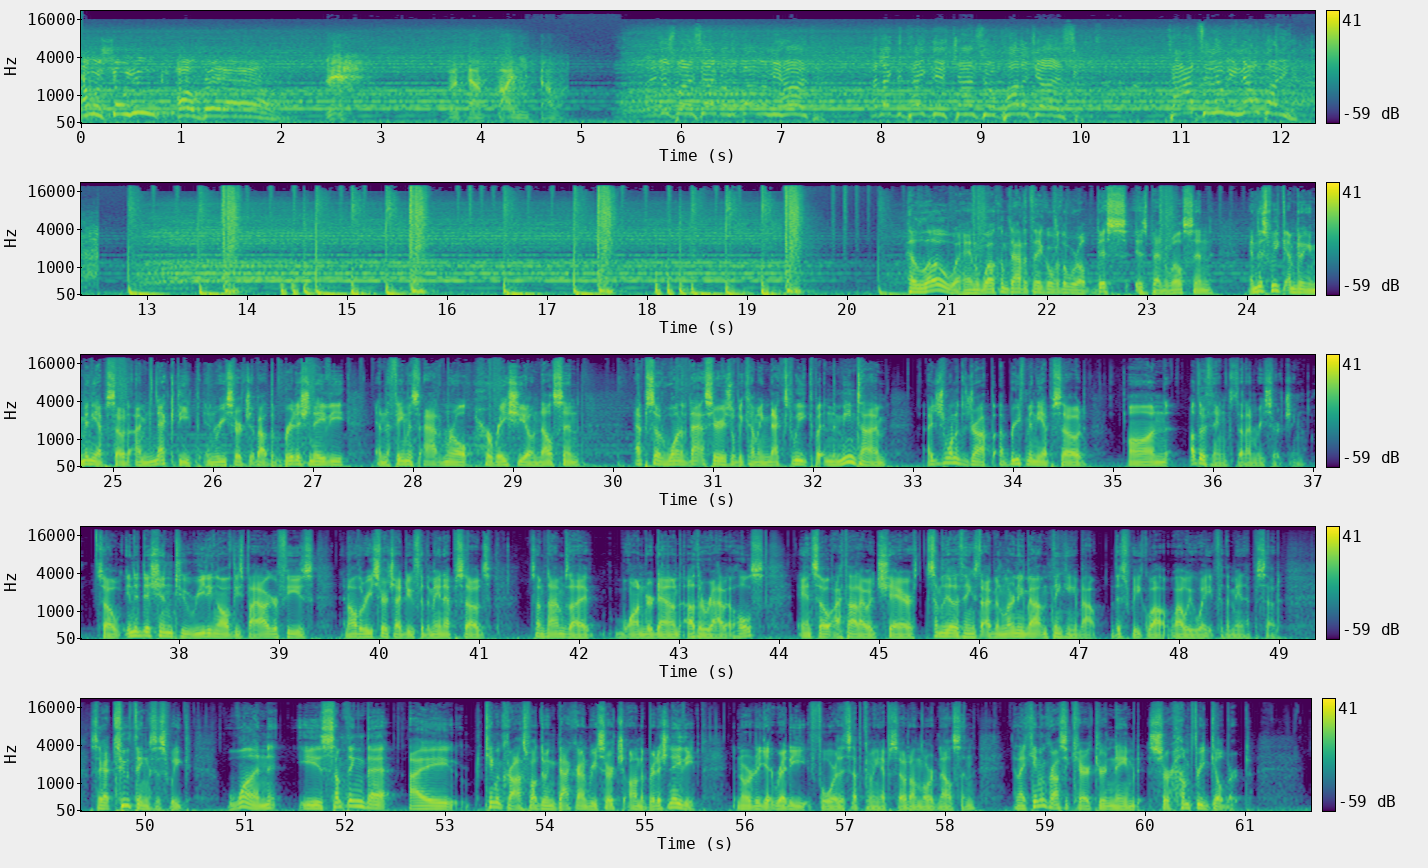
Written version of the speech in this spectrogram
I'm gonna show you how great I am. This was Herr Feini Tower. I just want to say from the bottom of my heart, I'd like to take this chance to apologize to absolutely nobody. Hello, and welcome to How to Take Over the World. This is Ben Wilson, and this week I'm doing a mini episode. I'm neck deep in research about the British Navy and the famous Admiral Horatio Nelson. Episode one of that series will be coming next week, but in the meantime, I just wanted to drop a brief mini episode on other things that I'm researching. So, in addition to reading all these biographies and all the research I do for the main episodes, sometimes I wander down other rabbit holes. And so I thought I would share some of the other things that I've been learning about and thinking about this week while, while we wait for the main episode. So I got two things this week. One is something that I came across while doing background research on the British Navy in order to get ready for this upcoming episode on Lord Nelson. And I came across a character named Sir Humphrey Gilbert.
